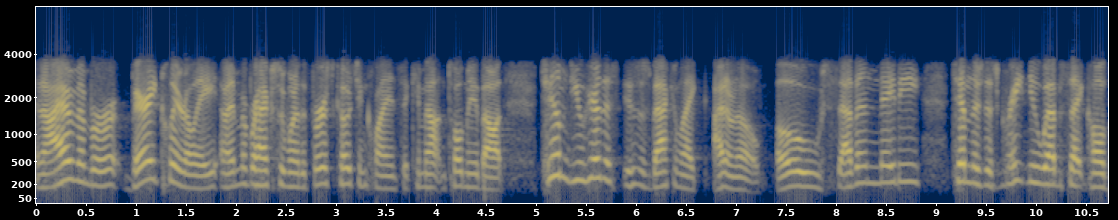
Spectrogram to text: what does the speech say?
And I remember very clearly, I remember actually one of the first coaching clients that came out and told me about, Tim, do you hear this? This was back in like, I don't know, 07 maybe. Tim, there's this great new website called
